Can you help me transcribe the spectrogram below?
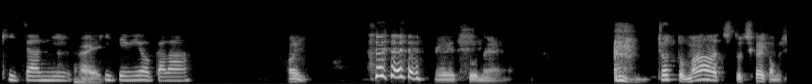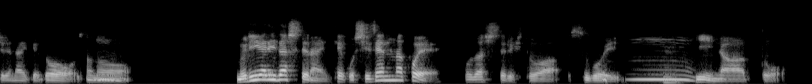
キーちゃんにはい聞いてみようかな。はい。えーっとね、ちょっとマーチと近いかもしれないけど、その、無理やり出してない、結構自然な声を出してる人はすごいうん。いいなと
